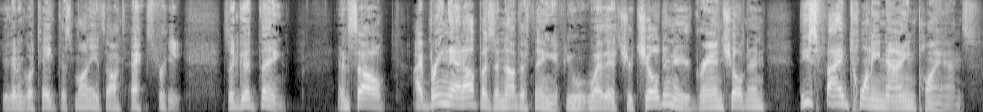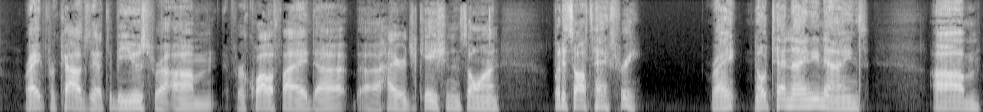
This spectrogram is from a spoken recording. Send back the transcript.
you're going to go take this money. It's all tax free. It's a good thing. And so I bring that up as another thing. If you, whether it's your children or your grandchildren, these 529 plans, right, for college, they have to be used for, um, for qualified, uh, uh, higher education and so on, but it's all tax free, right? No 1099s. Um,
